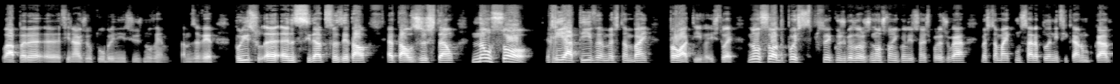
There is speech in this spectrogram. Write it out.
lá para uh, finais de outubro, inícios de novembro. Vamos a ver. Por isso, a, a necessidade de fazer tal, a tal gestão, não só reativa, mas também proativa. Isto é, não só depois de se perceber que os jogadores não estão em condições para jogar, mas também começar a planificar um bocado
